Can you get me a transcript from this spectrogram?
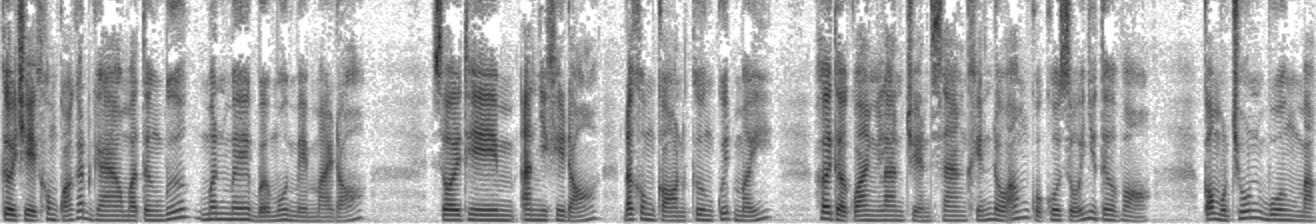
cười chỉ không quá gắt gao mà từng bước mân mê bờ môi mềm mại đó. Rồi thì An Nhi khi đó đã không còn cương quyết mấy. Hơi thở của anh lan chuyển sang khiến đầu óc của cô rối như tơ vỏ. Có một chút buông mặc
